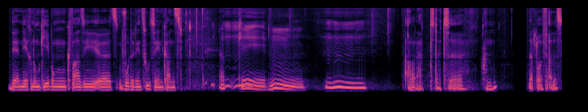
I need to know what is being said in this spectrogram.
der näheren Umgebung quasi, äh, wo du den zusehen kannst. Okay. Hm. Aber das, das, äh, hm, das läuft alles.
